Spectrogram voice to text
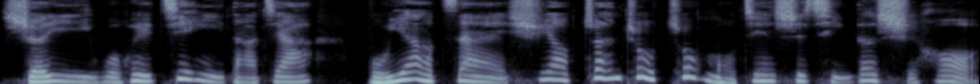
所以，我会建议大家不要在需要专注做某件事情的时候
